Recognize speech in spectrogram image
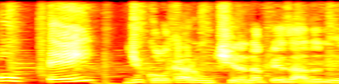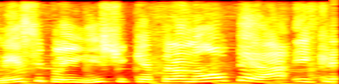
poupei de colocar um tira na pesada nesse playlist, que é para não alterar e criar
